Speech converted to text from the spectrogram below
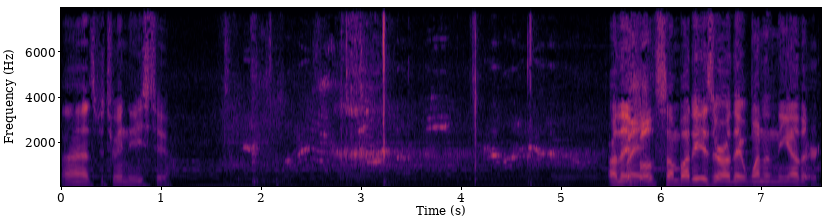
Uh, it's between these two. Are they Wait. both somebody's or are they one and the other?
